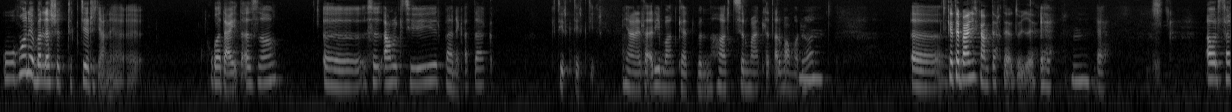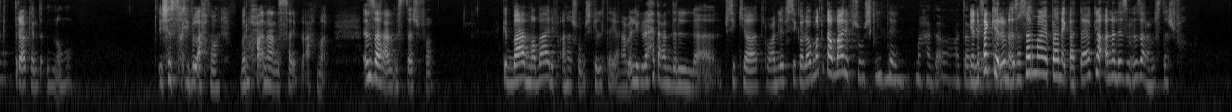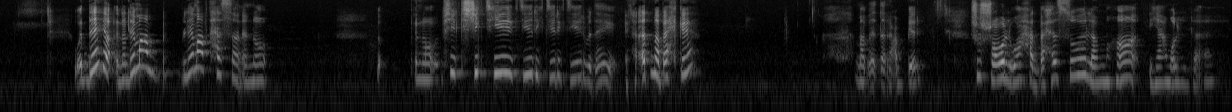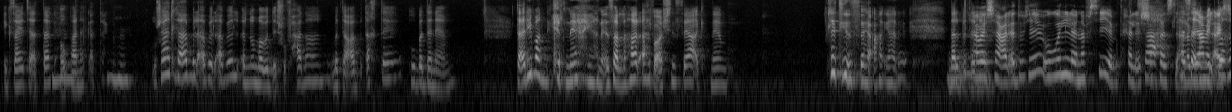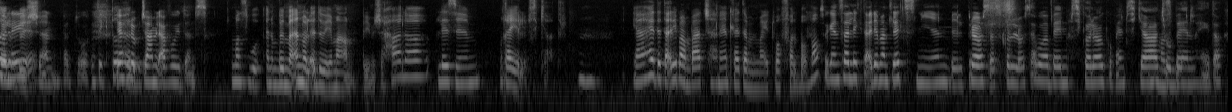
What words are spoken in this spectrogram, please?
وهون بلشت كتير يعني وضعي يتأزم. أه صرت أعمل كتير بانيك أتاك كتير كتير كتير. يعني تقريبا كانت بالنهار تصير معي ثلاث أربع مرات. أه. كتب عليك عم تاخدي أدوية إيه. إيه. أول فترة كنت إنه إيش الصليب الأحمر؟ بروح أنا عند الصليب الأحمر. انزل على المستشفى. كنت بعد ما بعرف أنا شو مشكلتي. يعني عم لك رحت عند ال psychiatre وعند ال psychologue ما كنت عم بعرف شو مشكلتي. ما حدا عطاك يعني فكر إنه إذا صار معي panic attack لا أنا لازم انزل على المستشفى. واتضايق إنه ليه ما عم ليه ما عم بتحسن؟ إنه انه في شيء كتير كتير كتير كتير بضايق قد ما بحكي ما بقدر أعبر شو الشعور الواحد بحسه لما يعمل anxiety attack أو panic attack وجيت لقبل قبل قبل إنه ما بدي أشوف حدا بدي أقعد بتختي وبدي انام تقريبا كنت نام يعني إذا النهار 24 ساعة كنت نام 30 ساعة يعني ضل بدي أول شيء على الأدوية والنفسية بتخلي الشخص لأنه بيعمل isolation بده يهرب بده يعمل avoidance مزبوط أنا بما إنه الأدوية ما عم بيمشي حالها لازم غير ال psychiatre يعني هيدا تقريبا بعد شهرين ثلاثة من ما يتوفى البابا. so كان صار لك تقريبا ثلاث سنين بال process كله سوا بين psychologue وبين psychiatre وبين هيدا.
